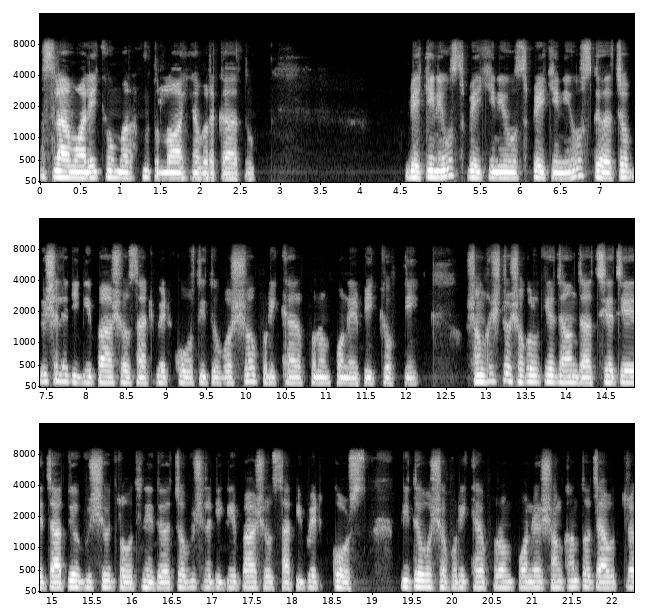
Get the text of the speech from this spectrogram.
আসসালামু আলাইকুম রহমতুল্লাহ বারকাতু breaking news breaking news breaking news দু চব্বিশ সালে ডিগ্রি পাস ও সার্টিফিকেট কোর্স দ্বিতীয় বর্ষ পরীক্ষার ফলাফলের বিজ্ঞপ্তি। সংশ্লিষ্ট সকলকে জানান যাচ্ছে যে জাতীয় বিশ্ববিদ্যালয় অধীনে দু চব্বিশ সালে ডিগ্রি পাস ও সার্টিফিকেট কোর্স দ্বিতীয় বর্ষ পরীক্ষার ফর্ম পূরণের সংক্রান্ত যাবতীয়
